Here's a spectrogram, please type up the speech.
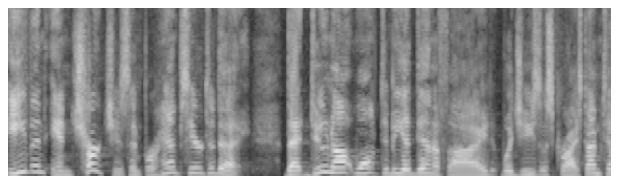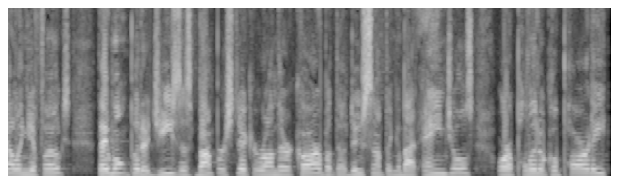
even in churches and perhaps here today, that do not want to be identified with Jesus Christ. I'm telling you, folks, they won't put a Jesus bumper sticker on their car, but they'll do something about angels or a political party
